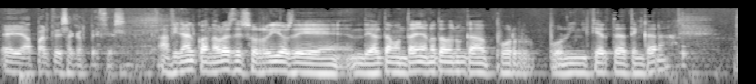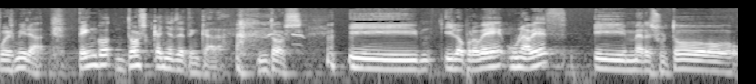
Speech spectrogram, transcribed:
eh, aparte de sacar peces. Al final, cuando hablas de esos ríos de, de alta montaña, ¿has notado nunca por, por iniciarte a Tenkara? Pues mira, tengo dos cañas de tenkara, dos. Y, y lo probé una vez y me resultó,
